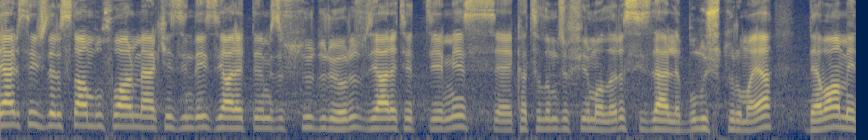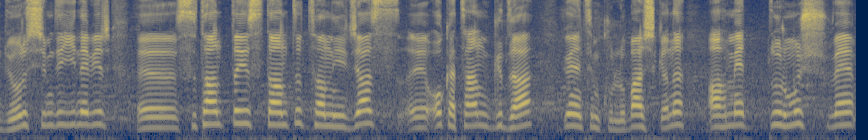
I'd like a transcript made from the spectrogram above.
Değerli seyirciler İstanbul Fuar Merkezi'ndeyiz. Ziyaretlerimizi sürdürüyoruz. Ziyaret ettiğimiz e, katılımcı firmaları sizlerle buluşturmaya devam ediyoruz. Şimdi yine bir e, standdayız. Standı tanıyacağız. E, Okatan Gıda Yönetim Kurulu Başkanı Ahmet Durmuş ve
